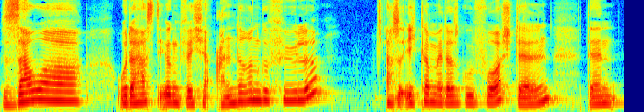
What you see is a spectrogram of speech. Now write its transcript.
sauer oder hast irgendwelche anderen Gefühle? Also ich kann mir das gut vorstellen, denn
